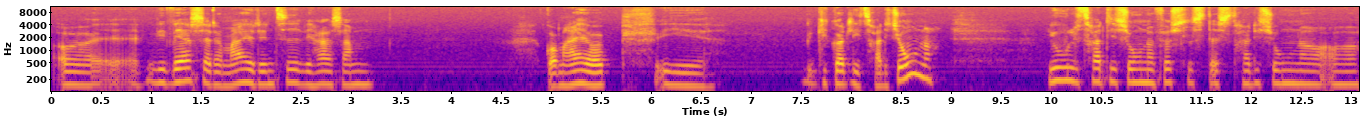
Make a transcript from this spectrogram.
og øh, vi værdsætter meget den tid, vi har sammen. Går meget op i... Vi kan godt lide traditioner. Juletraditioner, fødselsdagstraditioner og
